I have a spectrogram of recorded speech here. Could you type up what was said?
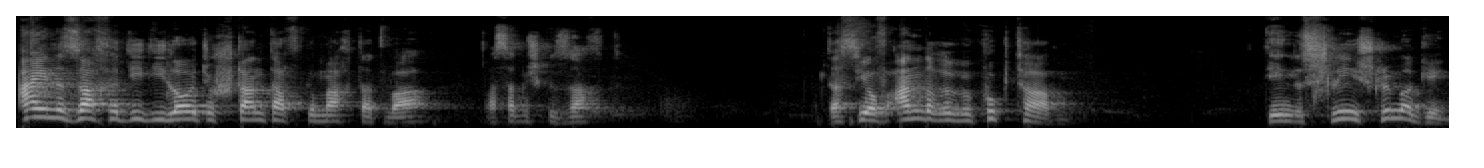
Eine Sache, die die Leute standhaft gemacht hat, war, was habe ich gesagt? Dass sie auf andere geguckt haben, denen es schlimmer ging.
